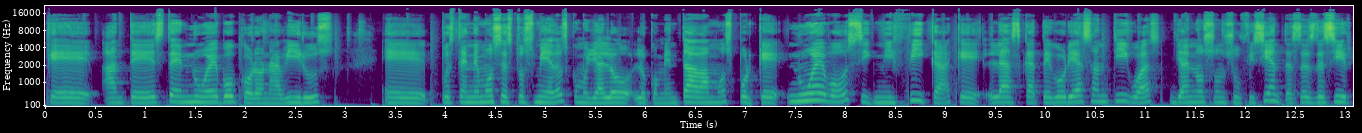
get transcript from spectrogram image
que ante este nuevo coronavirus, eh, pues tenemos estos miedos, como ya lo, comentábamos, porque nuevo significa que las categorías antiguas ya no son suficientes, es decir,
